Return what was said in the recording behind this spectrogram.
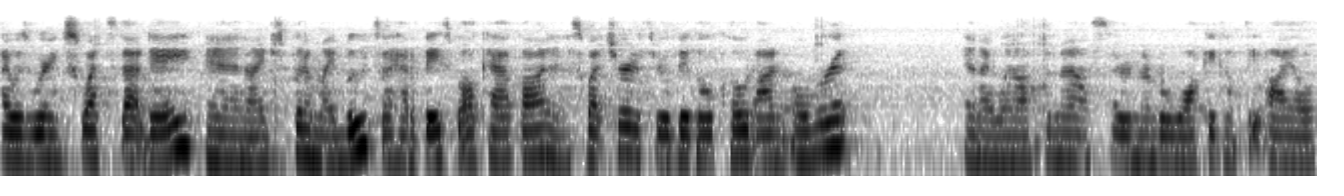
I was wearing sweats that day, and I just put on my boots. I had a baseball cap on and a sweatshirt. I threw a big old coat on over it, and I went off to Mass. I remember walking up the aisle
